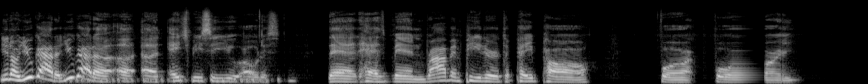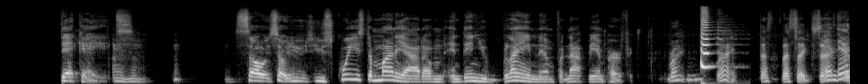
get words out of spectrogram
You know, you got a you got a, a an HBCU Otis that has been robbing Peter to pay Paul for for decades. So so you you squeeze the money out of them and then you blame them for not being perfect. Right, right. That's that's exactly. and they're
